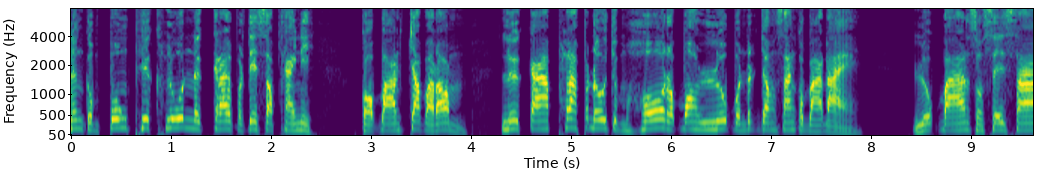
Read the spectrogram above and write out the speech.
និងកំពុងភៀសខ្លួននៅក្រៅប្រទេសសពថ្ងៃនេះក៏បានចាប់អារម្មណ៍លើការផ្លាស់ប្ដូរជំហររបស់លោកបណ្ឌិតយ៉ងសាំងក៏បានដែរលោកបានសរសេរសារ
